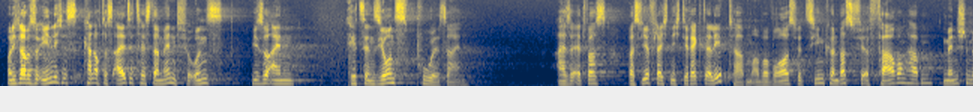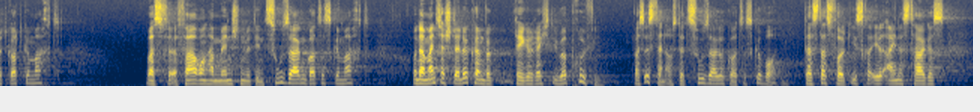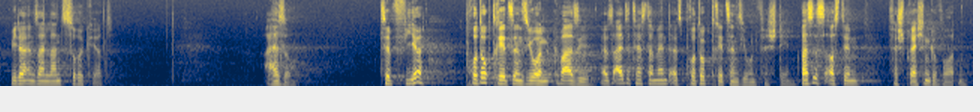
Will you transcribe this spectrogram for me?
Und ich glaube, so ähnlich ist, kann auch das Alte Testament für uns wie so ein Rezensionspool sein. Also etwas, was wir vielleicht nicht direkt erlebt haben, aber woraus wir ziehen können, was für Erfahrungen haben Menschen mit Gott gemacht, was für Erfahrungen haben Menschen mit den Zusagen Gottes gemacht. Und an mancher Stelle können wir regelrecht überprüfen, was ist denn aus der Zusage Gottes geworden? Dass das Volk Israel eines Tages wieder in sein Land zurückkehrt. Also, Tipp 4, Produktrezension quasi, das Alte Testament als Produktrezension verstehen. Was ist aus dem Versprechen geworden?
